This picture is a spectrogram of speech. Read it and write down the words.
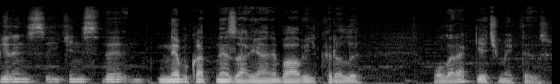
birincisi, ikincisi de Nebukadnezar yani Babil kralı olarak geçmektedir.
